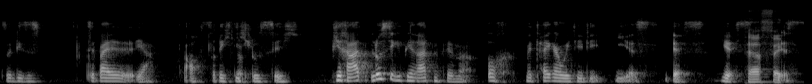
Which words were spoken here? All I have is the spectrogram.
So dieses, weil, ja, war auch so richtig ja. lustig. Piraten, lustige Piratenfilme. Och, mit Tiger Waititi. Yes, yes, yes. Perfekt. Yes.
